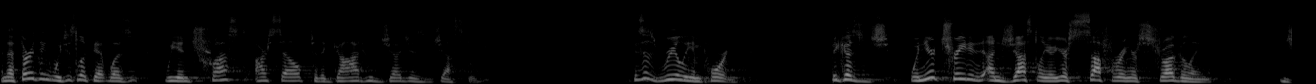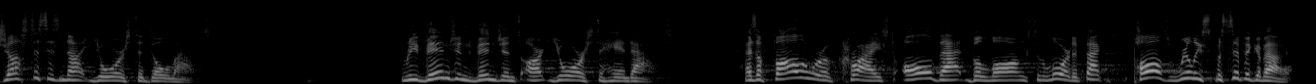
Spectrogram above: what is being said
And the third thing we just looked at was we entrust ourselves to the God who judges justly. This is really important because when you're treated unjustly or you're suffering or struggling, justice is not yours to dole out. Revenge and vengeance aren't yours to hand out. As a follower of Christ, all that belongs to the Lord. In fact, Paul's really specific about it.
